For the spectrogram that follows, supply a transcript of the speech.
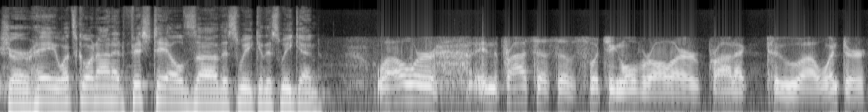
Sure. Hey, what's going on at Fishtails uh, this week and this weekend? Well, we're in the process of switching over all our product to uh, winter.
